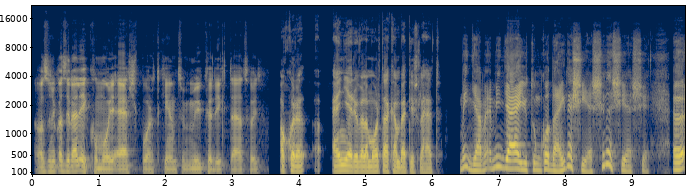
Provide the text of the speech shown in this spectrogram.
Az mondjuk azért elég komoly e-sportként működik, tehát hogy Akkor a, a, ennyi erővel a Mortal Kombat is lehet. Mindjárt, mindjárt eljutunk odáig, ne siessé, ne siessé. Ö,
